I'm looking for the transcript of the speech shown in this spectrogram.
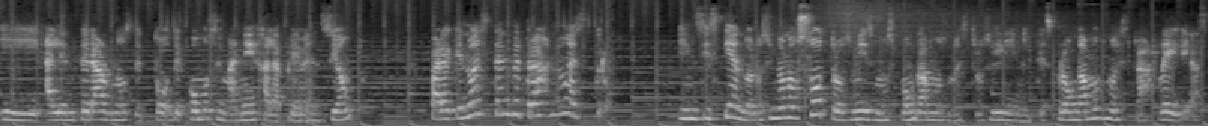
y al enterarnos de, de cómo se maneja la prevención, para que no estén detrás nuestro, insistiéndonos, sino nosotros mismos pongamos nuestros límites, pongamos nuestras reglas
